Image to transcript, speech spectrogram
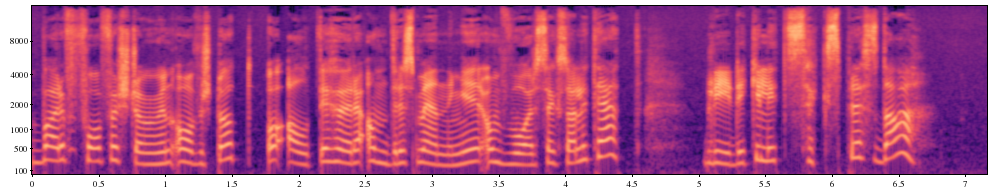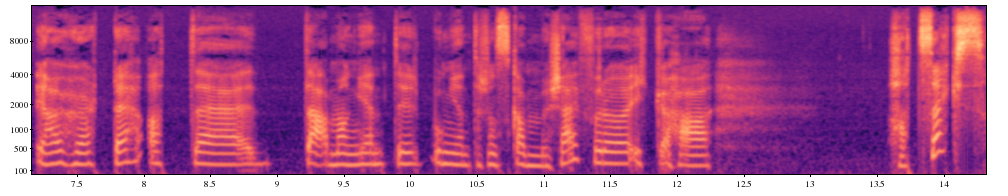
bare få førsteomgangen overstått og alltid høre andres meninger om vår seksualitet, blir det ikke litt sexpress da? Jeg har hørt det, at uh, det er mange jenter, unge jenter som skammer seg for å ikke ha hatt sex.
